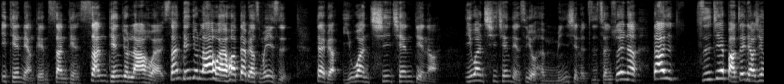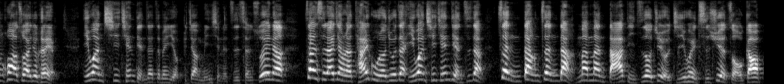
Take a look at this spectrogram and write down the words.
一天、两天、三天，三天就拉回来。三天就拉回来的话，代表什么意思？代表一万七千点啊！一万七千点是有很明显的支撑，所以呢，大家就直接把这条线画出来就可以。一万七千点在这边有比较明显的支撑，所以呢，暂时来讲呢，台股呢就会在一万七千点之上震荡震荡，慢慢打底之后就有机会持续的走高。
